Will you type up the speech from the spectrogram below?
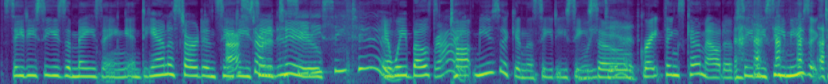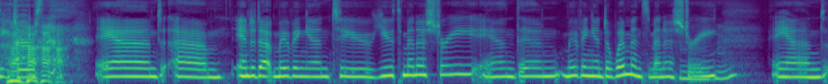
The CDC is amazing, and DeAnna started in CDC I started too. in CDC too. And we both Right. taught music in the CDC. We so did. great things come out of CDC music teachers. And um, ended up moving into youth ministry and then moving into women's ministry. Mm-hmm. And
